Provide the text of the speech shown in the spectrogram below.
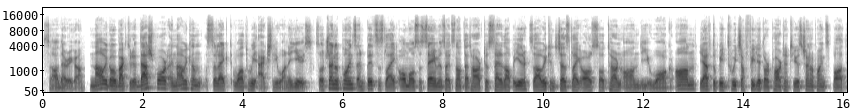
So there we go. Now we go back to the dashboard and now we can select what we actually want to use. So channel points and bits is like almost the same. So it's not that hard to set it up either. So we can just like also turn on the walk on. You have to be Twitch affiliate or partner to use channel points, but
